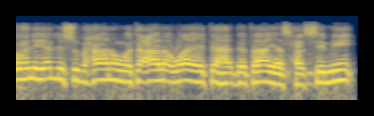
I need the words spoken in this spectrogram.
تهلي يلي سبحانه وتعالى واية هدتا يسحسمي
